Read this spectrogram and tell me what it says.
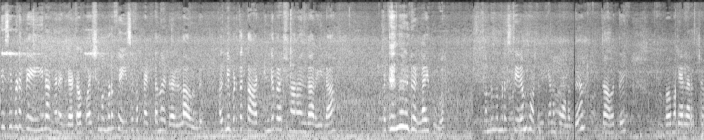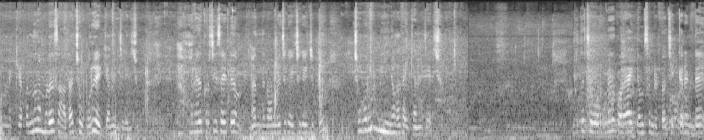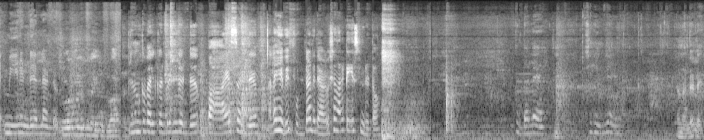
ചേച്ചി ഇവിടെ വെയിൽ അങ്ങനെയല്ല കേട്ടോ. പക്ഷെ നമ്മുടെ ഫേസ് ഒക്കെ പെട്ടെന്ന് ഡള്ളാവുന്നുണ്ട് അതിന് ഇവിടുത്തെ കാറ്റിന്റെ പ്രശ്നമാണോ എന്താ അറിയില്ല. പെട്ടെന്ന് ഡള്ളായി പോവുക നമ്മൾ നമ്മുടെ സ്ഥിരം ഹോട്ടലിലേക്കാണ് പോണത്. ദാവത്ത് ഇപ്പോൾ കേരളച്ചമ്മയ്ക്ക് അപ്പം ഇന്ന് നമ്മൾ സാധാ ചോറ് കഴിക്കാമെന്ന് വിചാരിച്ചു. കുറേ കുറച്ച് ദിവസമായിട്ട് എന്താ നോൺ വെജ് കഴിച്ച് കഴിച്ചിട്ട് ചോറും മീനൊക്കെ കഴിക്കാമെന്ന് വിചാരിച്ചു. ഇവിടുത്തെ ചോറിന് കുറേ ഐറ്റംസ് ഉണ്ട് കേട്ടോ ചിക്കൻ ഉണ്ട് മീനുണ്ട് എല്ലാം ഉണ്ട്. പിന്നെ നമുക്ക് വെൽക്കം ഡ്രിങ്ക് ഉണ്ട് പായസം ഉണ്ട്. നല്ല ഹെവി ഫുഡാണ് രാവിലെ. പക്ഷെ നല്ല ടേസ്റ്റ് ഉണ്ട് കേട്ടോ പക്ഷെ ഹെവി ആയോ നല്ലല്ലേ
